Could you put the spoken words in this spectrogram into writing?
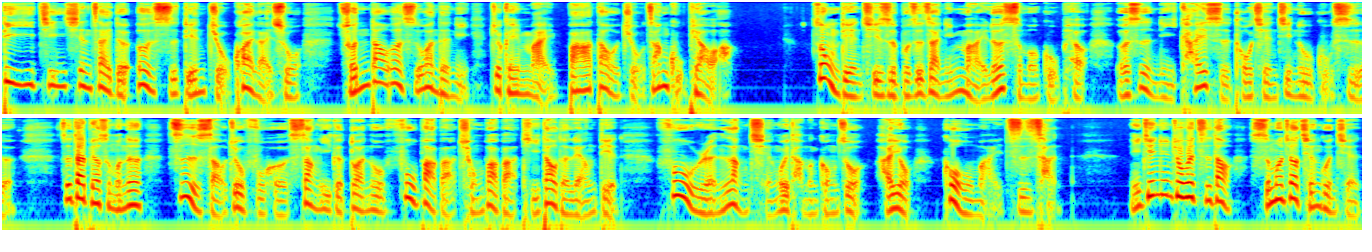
第一金现在的二十点九块来说，存到二十万的你就可以买八到九张股票啊。重点其实不是在你买了什么股票，而是你开始投钱进入股市了。这代表什么呢？至少就符合上一个段落富爸爸穷爸爸提到的两点：富人让钱为他们工作，还有购买资产。你今天就会知道什么叫钱滚钱，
